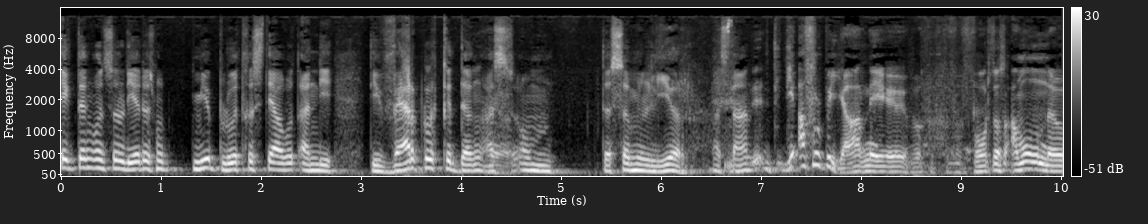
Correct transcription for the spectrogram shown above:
ek dink ons leerders moet meer blootgestel word aan die die werklike ding as ja. om te simuleer. Verstaan? Die, die afgelope jaar nee word ons almal nou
